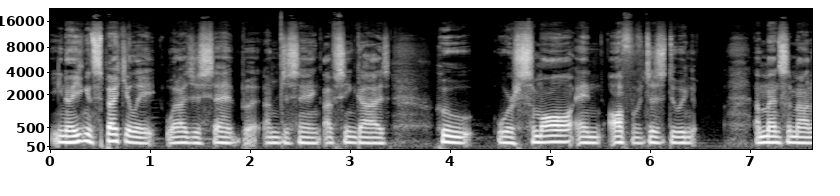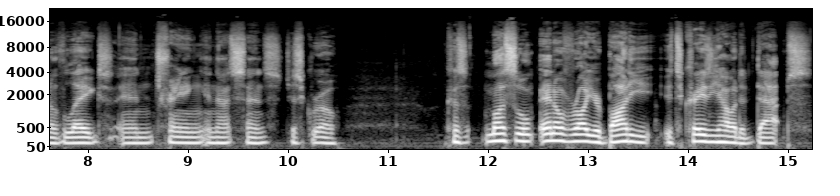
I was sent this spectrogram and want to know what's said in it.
you know, you can speculate what I just said, but I'm just saying I've seen guys who were small and off of just doing immense amount of legs and training in that sense just grow. Cause muscle and overall your body, it's crazy how it adapts.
